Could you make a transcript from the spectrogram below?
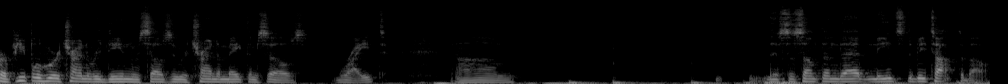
for people who are trying to redeem themselves, who are trying to make themselves right, um, this is something that needs to be talked about.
